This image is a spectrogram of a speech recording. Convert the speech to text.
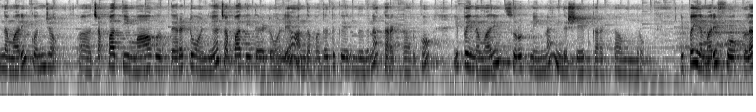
இந்த மாதிரி கொஞ்சம் சப்பாத்தி மாவு திரட்டுவோம் இல்லையா சப்பாத்தி திரட்டுவோம் இல்லையா அந்த பதத்துக்கு இருந்ததுன்னா கரெக்டாக இருக்கும். இப்போ இந்த மாதிரி சுருட்டினீங்கன்னா இந்த ஷேப் கரெக்டாக வந்துடும் இப்போ இந்த மாதிரி ஃபோக்கில்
